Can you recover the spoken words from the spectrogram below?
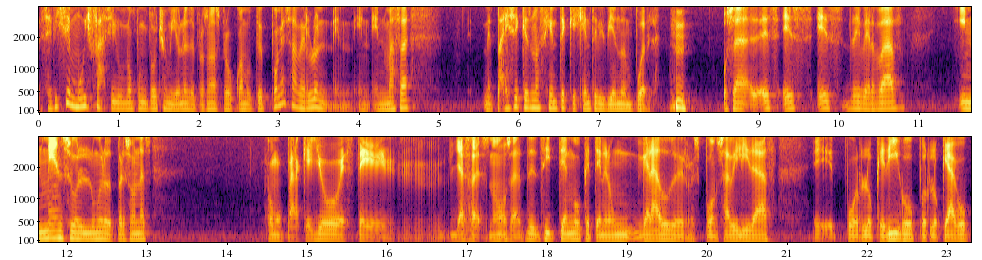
se dice muy fácil 1.8 millones de personas, pero cuando te pones a verlo en- en- en masa, me parece que es más gente que gente viviendo en Puebla. Hmm. O sea, es, es, es de verdad inmenso el número de personas como para que yo esté, ya sabes, ¿no? O sea, sí tengo que tener un grado de responsabilidad eh, por lo que digo, por lo que hago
